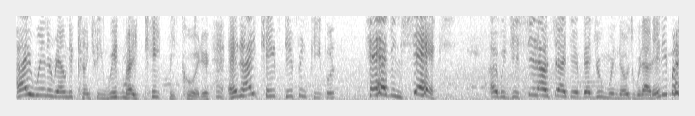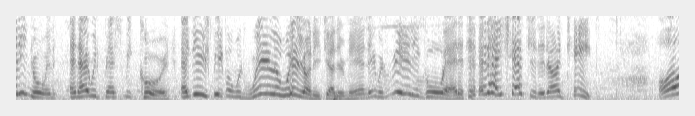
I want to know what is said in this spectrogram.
I went around the country with my tape recorder and I taped different people having sex. I would just sit outside their bedroom windows without anybody knowing, and I would press record, and these people would wail away on each other, man. They would really go at it, and I captured it on tape. Oh,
